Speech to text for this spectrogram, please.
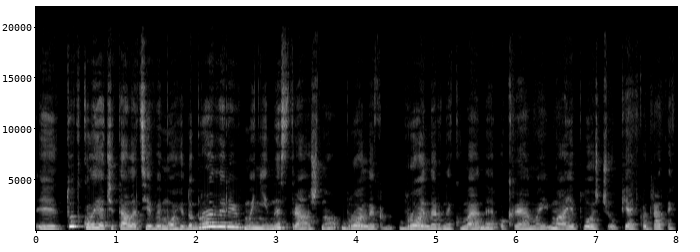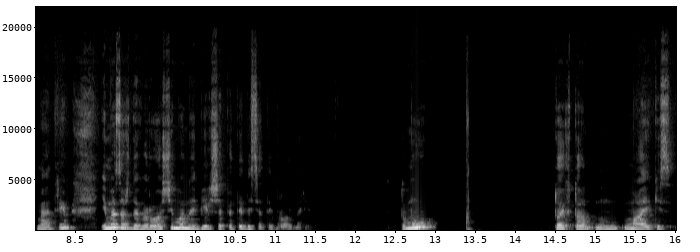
І тут, коли я читала ці вимоги до бройлерів, мені не страшно. Бройлер, бройлерник у мене окремий, має площу 5 квадратних метрів, і ми завжди вирощуємо не більше 50 бройлерів. Тому той, хто має якісь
